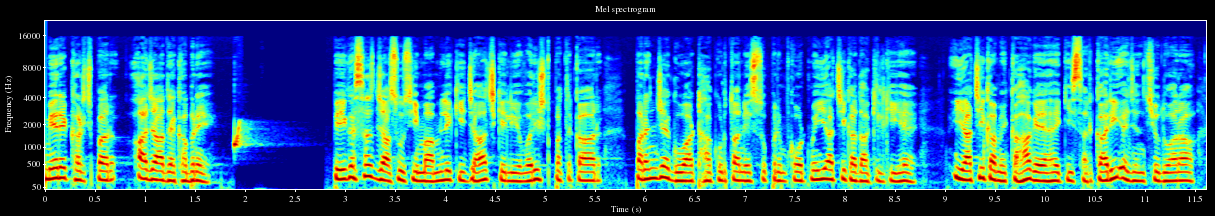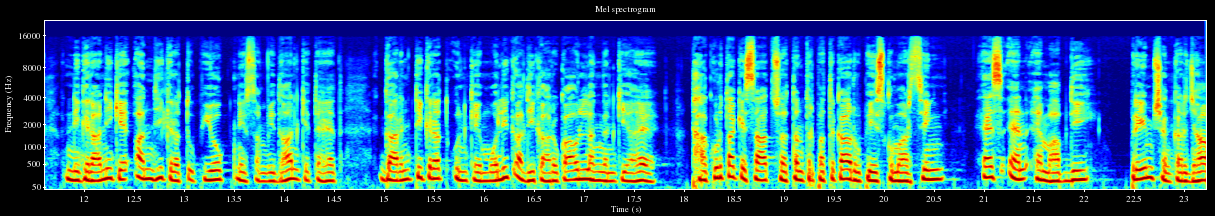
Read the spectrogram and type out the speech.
मेरे खर्च पर आज़ाद है खबरें। पेगसस जासूसी मामले की जाँच के लिए वरिष्ठ पत्रकार परंजय गुआ ठाकुरता ने सुप्रीम कोर्ट में याचिका दाखिल की है। याचिका में कहा गया है कि सरकारी एजेंसियों द्वारा निगरानी के अनधिकृत उपयोग ने संविधान के तहत गारंटीकृत उनके मौलिक अधिकारों का उल्लंघन किया है। ठाकुरता के साथ स्वतंत्र पत्रकार Rupesh Kumar Singh S N M Abdi Prem Shankar Jha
